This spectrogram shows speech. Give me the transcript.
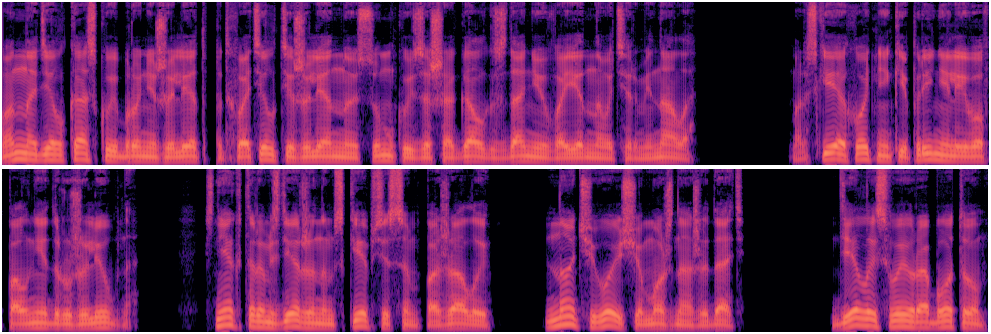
Он надел каску и бронежилет, подхватил тяжеленную сумку и зашагал к зданию военного терминала. Морские охотники приняли его вполне дружелюбно. С некоторым сдержанным скепсисом, пожалуй, но чего еще можно ожидать? Делай свою работу,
